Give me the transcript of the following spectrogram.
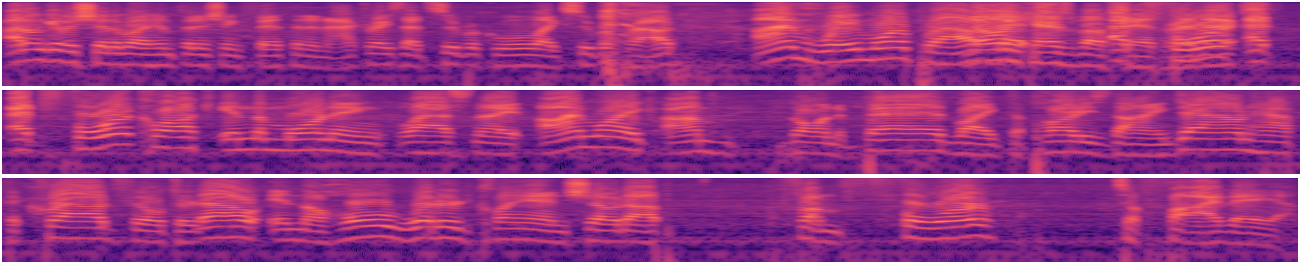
I don't give a shit about him finishing fifth in an ACT race. That's super cool, like super proud. I'm way more proud. No one cares about at four, right, Max? At, at four o'clock in the morning last night, I'm like, I'm going to bed. Like the party's dying down, half the crowd filtered out, and the whole Woodard clan showed up from four to five a.m.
